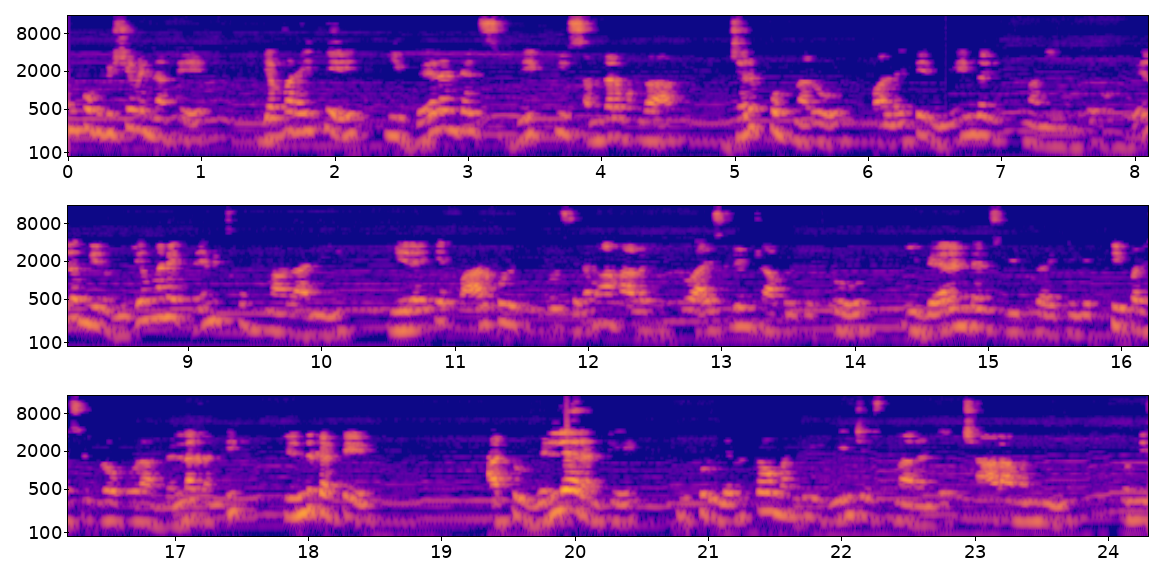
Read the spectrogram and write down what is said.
ఇంకొక విషయం ఏంటంటే ఎవరైతే ఈ వేలంటైన్స్ వీక్కి సందర్భంగా జరుపుకుంటున్నారో వాళ్ళైతే మెయిన్గా చెప్తున్నాను ఏంటంటే ఒకవేళ మీరు నిజంగానే ప్రేమించుకుంటున్నా కానీ మీరైతే పార్కుల చుట్టూ సినిమా హాల చుట్టూ ఐస్ క్రీమ్ షాపుల చుట్టూ ఈ వ్యాలంటైన్స్ వీక్ అయితే ఎట్టి పరిస్థితుల్లో కూడా వెళ్ళకండి. ఎందుకంటే అటు వెళ్ళారంటే ఇప్పుడు ఎంతో మంది ఏం చేస్తున్నారంటే చాలా మంది కొన్ని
